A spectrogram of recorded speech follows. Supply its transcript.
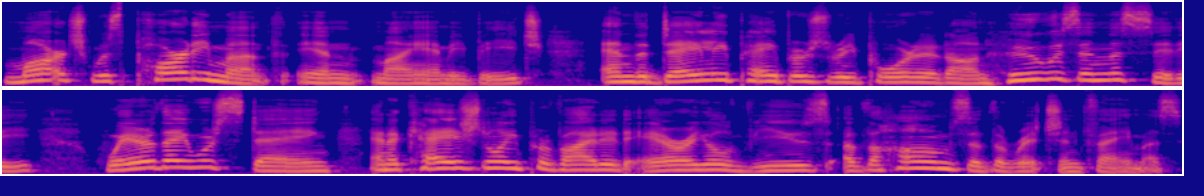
March was party month in Miami Beach, and the daily papers reported on who was in the city, where they were staying, and occasionally provided aerial views of the homes of the rich and famous.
